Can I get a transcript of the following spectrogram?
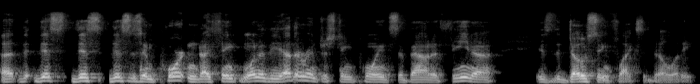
uh, th- this this this is important. I think one of the other interesting points about Athena is the dosing flexibility.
